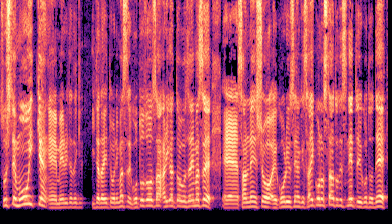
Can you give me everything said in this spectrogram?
そしてもう一件、えメールいただきいただいております。後藤蔵さんありがとうございます、え3連勝、え交流戦明け最高のスタートですね。ということで、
